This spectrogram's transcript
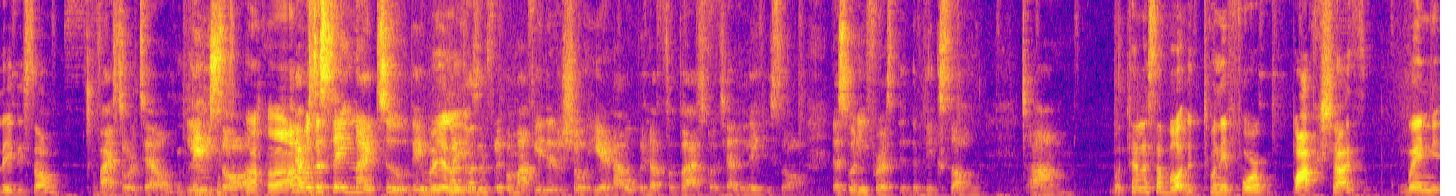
Lady Saw? Vybz Kartel, Lady Saw. Uh-huh. That was the same night too. They were my cousin Flipper Mafia did a show here, and I opened up for Vybz Kartel and Lady Saw. That's when he first did the big song. Um, Well, tell us about the 24 box shots. When you,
